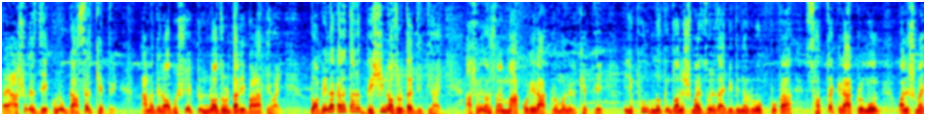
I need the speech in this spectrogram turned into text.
তাই আসলে যে কোনো গাছের ক্ষেত্রে আমাদের অবশ্যই একটু নজরদারি বাড়াতে হয়। টবে লাগালে তো আরও বেশি নজরদারি দিতে হয়। আসলে অনেক সময় মাকড়ের আক্রমণের ক্ষেত্রে এই যে ফুলগুলো কিন্তু অনেক সময় ঝরে যায়, বিভিন্ন রোগ পোকা, ছত্রাকের আক্রমণ, অনেক সময়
